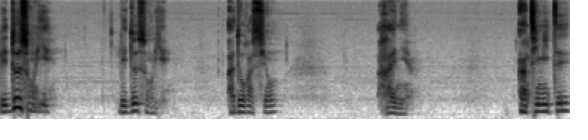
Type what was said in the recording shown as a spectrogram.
Les deux sont liés. Les deux sont liés. Adoration, règne. Intimité,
